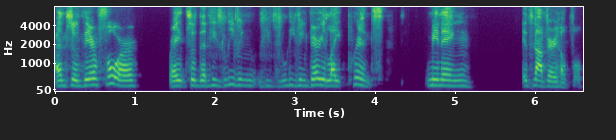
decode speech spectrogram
And so therefore right so then he's leaving he's leaving very light prints meaning it's not very helpful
